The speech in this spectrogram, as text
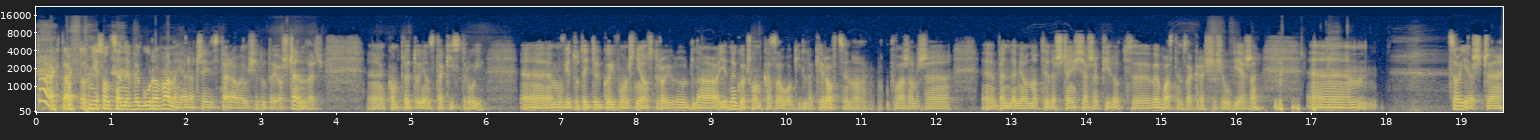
Tak, tak, to nie są ceny wygórowane, ja raczej starałem się tutaj oszczędzać. E, kompletując taki strój. E, mówię tutaj tylko i wyłącznie o stroju dla jednego członka załogi, dla kierowcy. No, uważam, że e, będę miał na tyle szczęścia, że pilot we własnym zakresie się ubierze. Co jeszcze?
